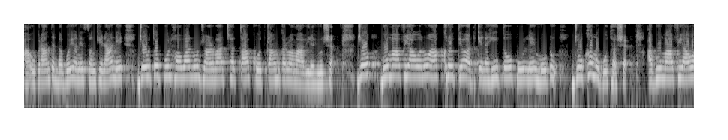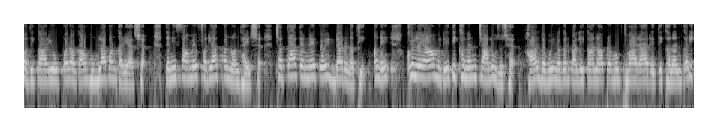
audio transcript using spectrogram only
આ ઉપરાંત ડભોઈ અને સંખેડાને જોડતો પુલ હોવાનું જાણવા છતાં ખોદકામ કરવામાં આવી રહ્યું છે. જો ભૂમાફિયાઓનું આ કૃત્ય અટકે નહીં તો પુલને મોટું જોખમ ઊભું થશે. આ ભૂમાફિયાઓ અધિકારીઓ ઉપર અગાઉ હુમલા પણ કર્યા છે. તેની સામે ફરિયાદ પણ નોંધાઈ છે. છતાં તેમને કોઈ ડર નથી અને ખુલ્લેઆમ રેતી ખનન ચાલુ જ છે. હાલ ડભોઈ નગરપાલિકાના પ્રમુખ દ્વારા રેતી ખનન કરી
